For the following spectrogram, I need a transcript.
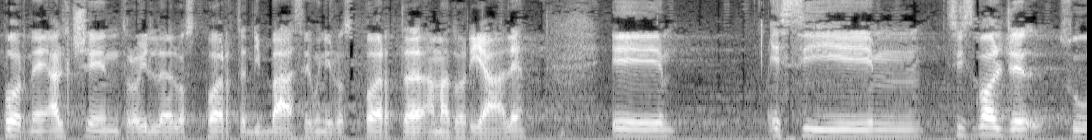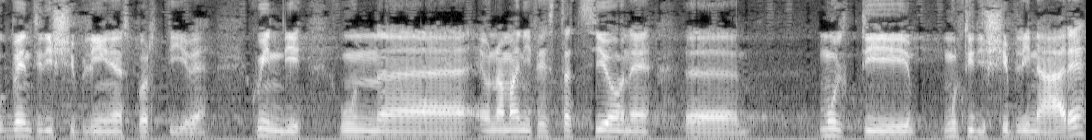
pone al centro il, lo sport di base, quindi lo sport amatoriale e, e si, si, svolge su 20 discipline sportive, quindi un, eh, è una manifestazione eh, multi, multidisciplinare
